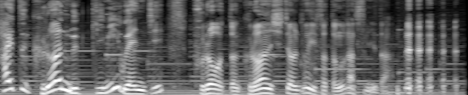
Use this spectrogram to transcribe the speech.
하여튼 그런 느낌이 왠지 부러웠던 그런 시절도 있었던 것 같습니다.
